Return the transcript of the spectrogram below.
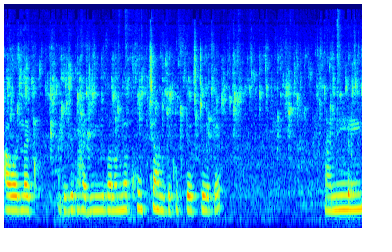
आवडला आहे त्याची भाजी बनवणं खूप छान होते खूप टेस्टी होते. आणि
